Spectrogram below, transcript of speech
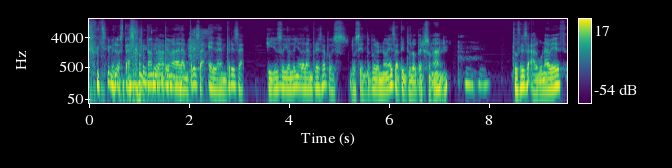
si me lo estás contando un tema de la empresa, en la empresa, y yo soy el dueño de la empresa, pues lo siento, pero no es a título personal. Entonces, alguna vez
